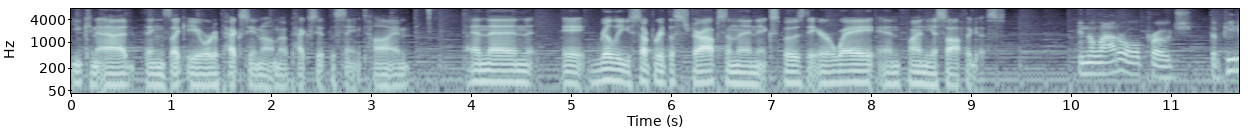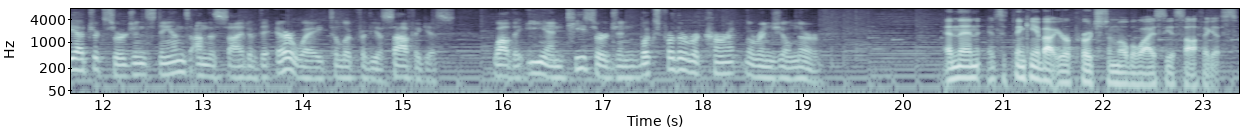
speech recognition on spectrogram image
You can add things like aortopexy and omopexy at the same time. And then it really separate the straps and then expose the airway and find the esophagus. In the lateral approach, the pediatric surgeon stands on the side of the airway to look for the esophagus, while the ENT surgeon looks for the recurrent laryngeal nerve. And then it's thinking about your approach to mobilize the esophagus.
